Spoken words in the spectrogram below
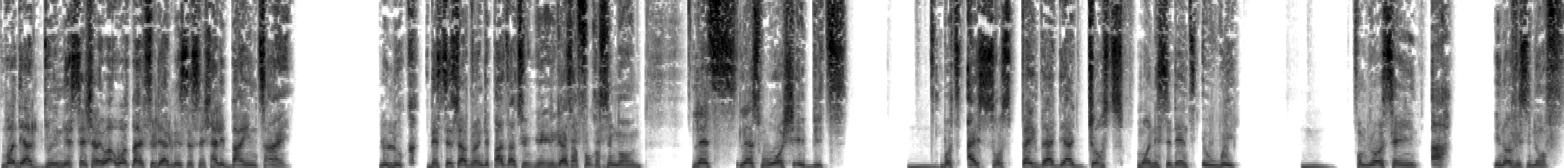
What they are doing essentially, what I feel they are doing is essentially buying time. Look, these things we have done in the past that you, you guys are focusing on, let's, let's wash a bit. But I suspect that they are just one incident away Mm. from the world saying, ah, enough is enough.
